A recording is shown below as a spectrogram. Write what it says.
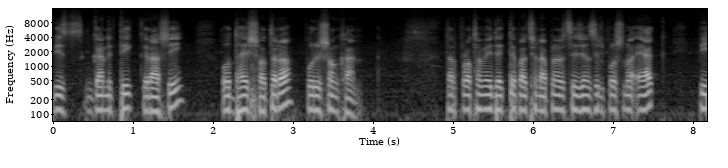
বীজগাণিতিক রাশি। অধ্যায় সতেরো, পরিসংখ্যান। তার প্রথমেই দেখতে পাচ্ছেন আপনারা সৃজনশীল প্রশ্ন এক পি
